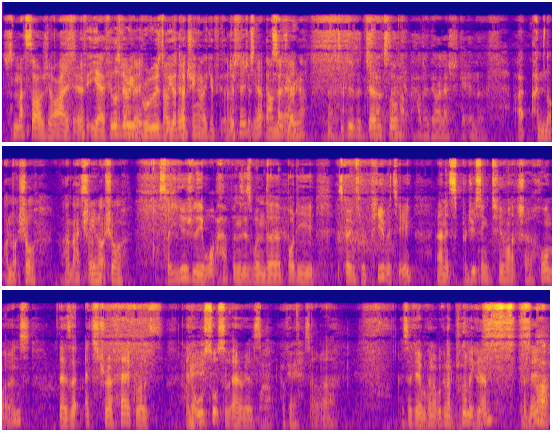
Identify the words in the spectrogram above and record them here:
just massage your eye here. If- Yeah, it feels very Okay, bruised where you're touching, like if just Okay, just yep, down it's that okay. area. I have to do the So- so gentle. how, how did the eyelash get in there? I, I'm not. I'm not sure. I'm actually not sure. So usually what happens is when the body is going through puberty and it's producing too much uh, hormones, there's an extra hair growth in all sorts of areas. Wow. Okay. So uh, it's okay. We're gonna we're gonna pull again. Okay. Ah.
